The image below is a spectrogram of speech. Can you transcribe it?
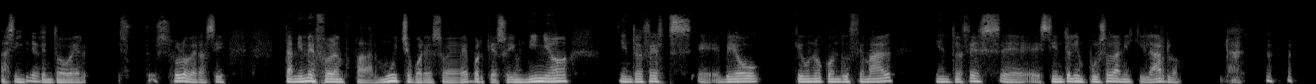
Así intento ver, suelo ver así. También me suelo enfadar mucho por eso, ¿eh? porque soy un niño y entonces eh, veo que uno conduce mal y entonces eh, siento el impulso de aniquilarlo.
